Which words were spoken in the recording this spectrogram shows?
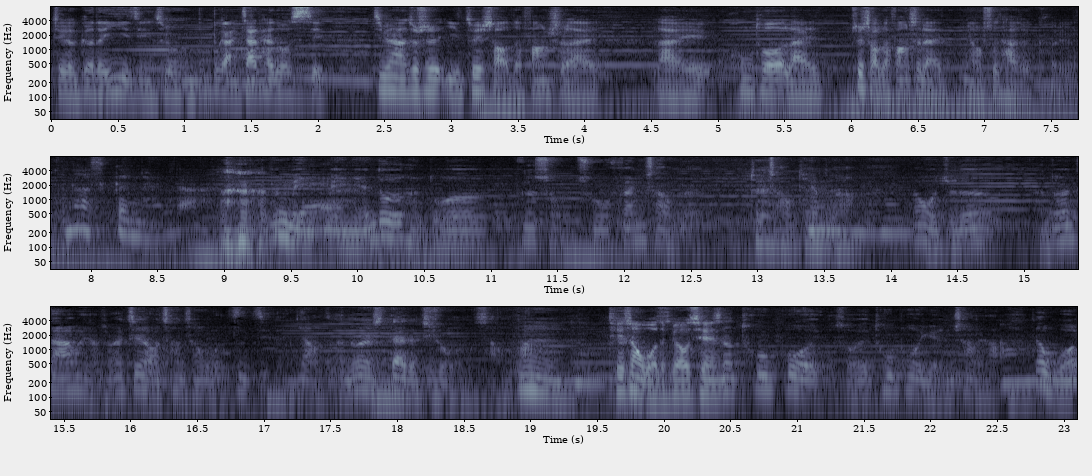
这个歌的意境，所以我们都不敢加太多戏，基本上就是以最少的方式来来烘托，来最少的方式来描述它就可以了。那是更难的，每每年都有很多歌手出翻唱的唱片嘛，那我觉得很多人大家会想说，哎，这要唱成我自己的样子，很多人是带着这种想法，嗯，贴上我的标签，像突破所谓突破原唱也好，但我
